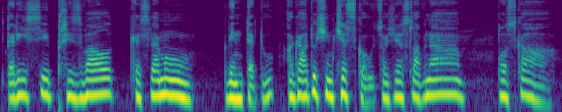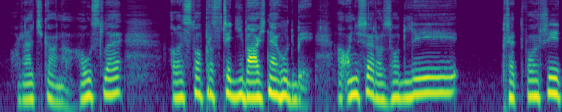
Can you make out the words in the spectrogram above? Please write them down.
který si přizval ke svému kvintetu Agátu Šimčeskou, což je slavná polská hráčka na housle, ale z toho prostředí vážné hudby. A oni se rozhodli přetvořit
